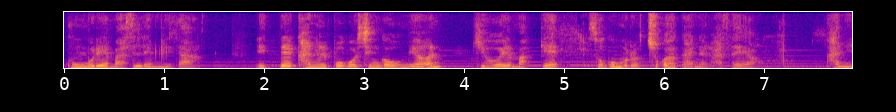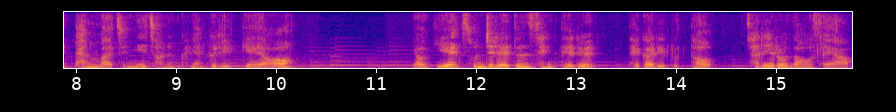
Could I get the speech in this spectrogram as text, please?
국물에 맛을 냅니다. 이때 간을 보고 싱거우면 기호에 맞게 소금으로 추가 간을 하세요. 간이 딱 맞으니 저는 그냥 끓일게요. 여기에 손질해둔 생태를 대가리부터 차례로 넣으세요.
